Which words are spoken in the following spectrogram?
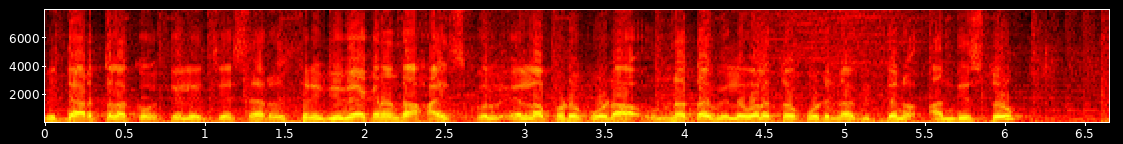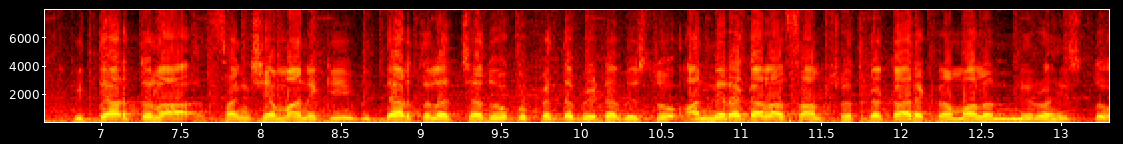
విద్యార్థులకు తెలియజేశారు. శ్రీ వివేకానంద హై స్కూల్ ఎల్లప్పుడూ కూడా ఉన్నత విలువలతో కూడిన విద్యను అందిస్తూ విద్యార్థుల సంక్షేమానికి విద్యార్థుల చదువుకు పెద్దపీట వేస్తూ అన్ని రకాల సాంస్కృతిక కార్యక్రమాలను నిర్వహిస్తూ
